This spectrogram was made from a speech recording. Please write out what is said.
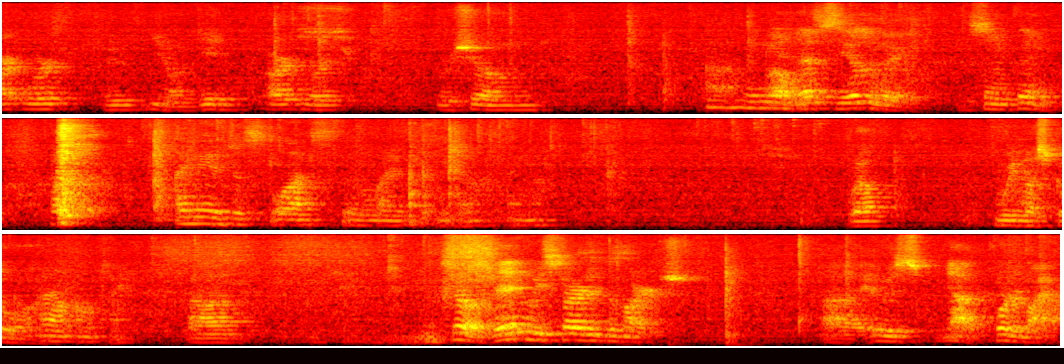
artwork, who, you know, did artwork were shown. Uh, Oh, that's the other way, the same thing. I may have just lost the line, you know, hang on. Well, we must go on. Well, okay. Um, So then we started the march. Uh, It was, yeah, a quarter mile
